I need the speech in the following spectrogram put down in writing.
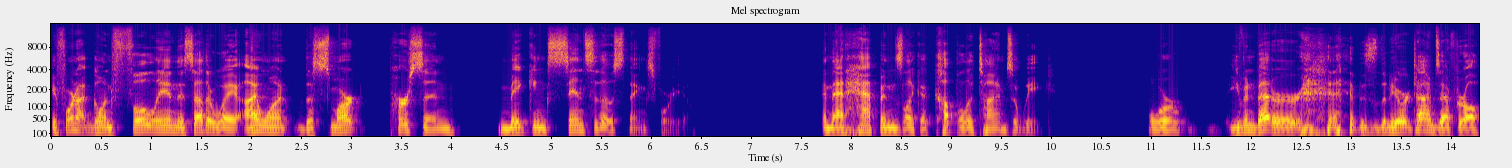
if we're not going full in this other way, I want the smart person making sense of those things for you. And that happens like a couple of times a week. Or even better, this is the New York Times after all,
